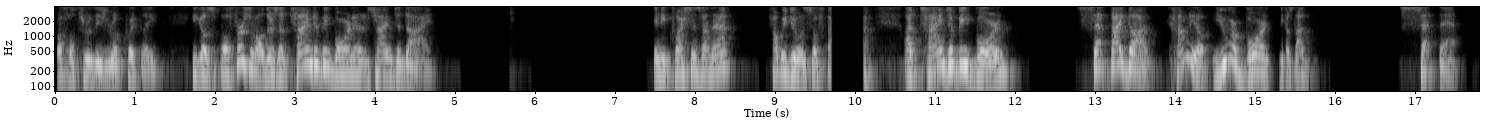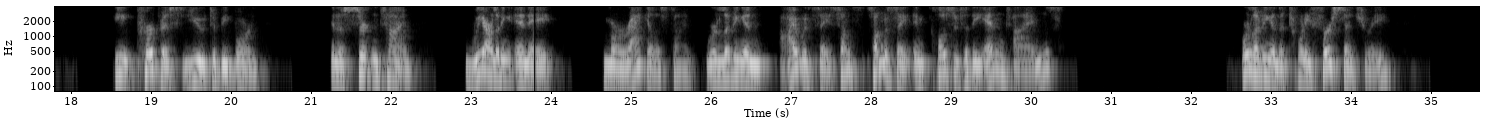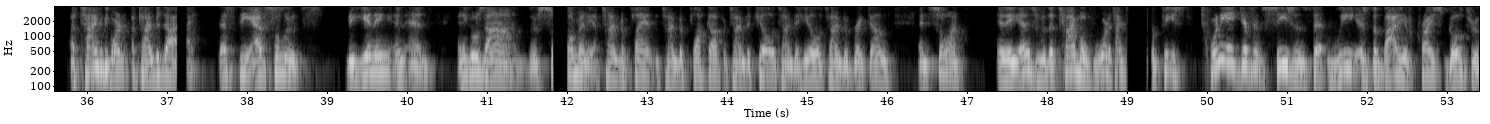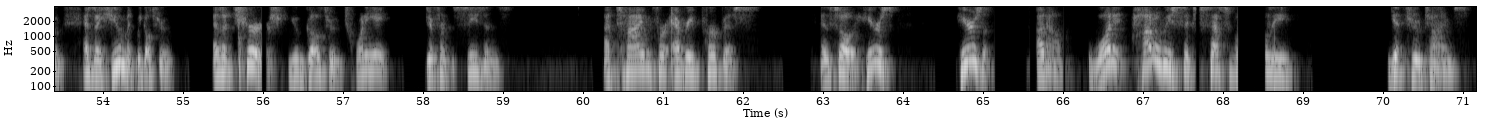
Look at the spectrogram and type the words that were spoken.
ruffle through these real quickly. He goes, Well, first of all, there's a time to be born and a time to die. Any questions on that? How we doing so far? a time to be born set by God. How many know you were born because God set that? He purposed you to be born in a certain time we are living in a miraculous time. We're living in, I would say, some some would say, in closer to the end times. We're living in the 21st century, a time to be born, a time to die. That's the absolutes, beginning and end. And he goes on. There's so, so many a time to plant, a time to pluck up, a time to kill, a time to heal, a time to break down, and so on. And he ends with a time of war, a time for peace 28 different seasons that we as the body of christ go through as a human we go through as a church you go through 28 different seasons, a time for every purpose. And so here's here's a, now what how do we successfully get through times?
